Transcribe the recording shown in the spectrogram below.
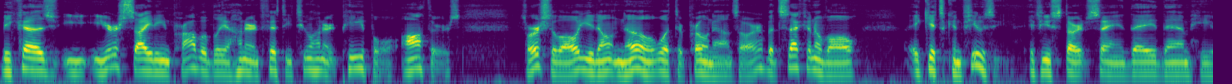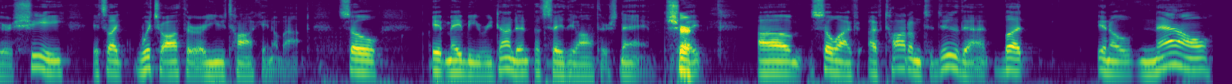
because you're citing probably 150, 200 people, authors. First of all, you don't know what their pronouns are, but second of all, it gets confusing. If you start saying they, them, he, or she, it's like which author are you talking about? So it may be redundant, but say the author's name. Sure. Right? Um, so I've I've taught them to do that, but you know now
